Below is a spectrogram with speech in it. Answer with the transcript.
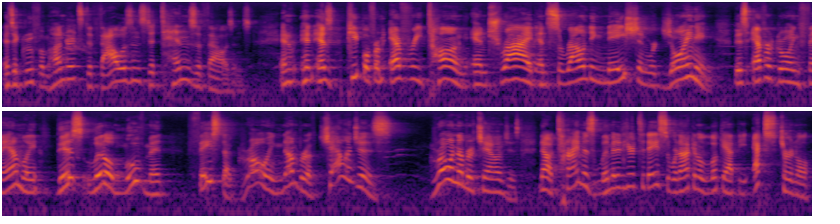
as it grew from hundreds to thousands to tens of thousands, and, and as people from every tongue and tribe and surrounding nation were joining this ever growing family, this little movement faced a growing number of challenges. Growing number of challenges. Now, time is limited here today, so we're not going to look at the external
